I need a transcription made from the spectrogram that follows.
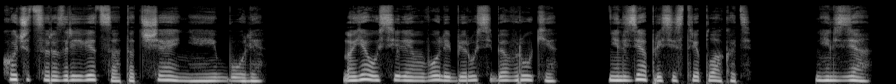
Хочется разреветься от отчаяния и боли. Но я усилием воли беру себя в руки. Нельзя при сестре плакать. Нельзя.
